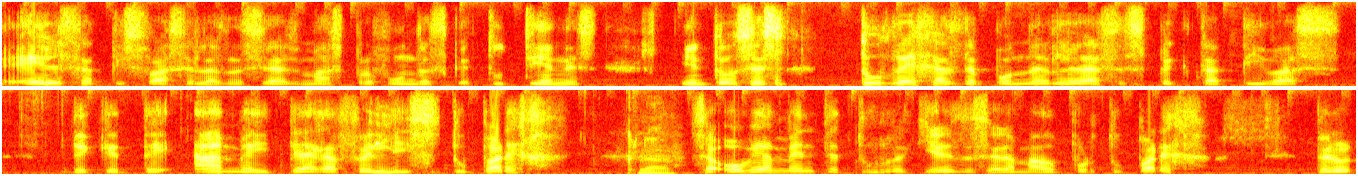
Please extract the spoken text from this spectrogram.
Él satisface las necesidades más profundas que tú tienes y entonces tú dejas de ponerle las expectativas de que te ame y te haga feliz tu pareja. Claro. O sea, obviamente tú requieres de ser amado por tu pareja, pero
